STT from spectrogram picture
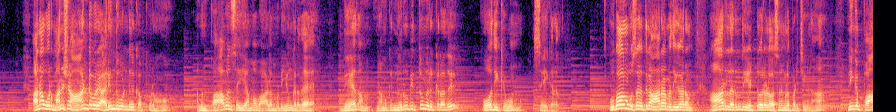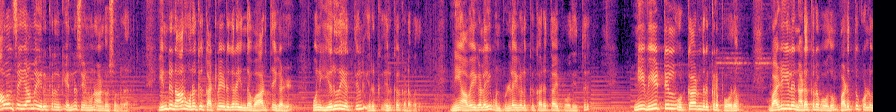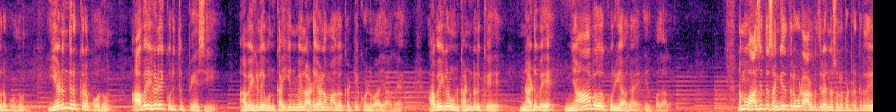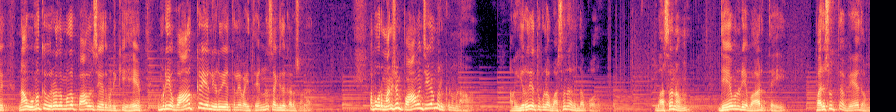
ஆனால் ஒரு மனுஷன் ஆண்டவரை அறிந்து கொண்டதுக்கு அப்புறம் அவன் பாவம் செய்யாமல் வாழ முடியுங்கிறத வேதம் நமக்கு நிரூபித்தும் இருக்கிறது போதிக்கவும் செய்கிறது. உபாகம் புஸ்தகத்தில் ஆறாம் அதிகாரம் ஆறிலிருந்து எட்டு வரை உள்ள வசனங்களை படிச்சீங்கன்னா நீங்கள் பாவம் செய்யாமல் இருக்கிறதுக்கு என்ன செய்யணும்னு ஆண்டவர் சொல்கிறார் இன்று நான் உனக்கு கட்டளையிடுகிற இந்த வார்த்தைகள் உன் இருதயத்தில் இருக்க இருக்க கடவுது நீ அவைகளை உன் பிள்ளைகளுக்கு கருத்தாய் போதித்து நீ வீட்டில் உட்கார்ந்திருக்கிற போதும் வழியில் நடக்கிற போதும் படுத்து கொள்ளுகிற போதும் எழுந்திருக்கிற போதும் அவைகளை குறித்து பேசி அவைகளை உன் கையின் மேல் அடையாளமாக கட்டி கொள்வாயாக அவைகள் உன் கண்களுக்கு நடுவே ஞாபக குறியாக இருப்பதாகும். நம்ம வாசித்த சங்கீதத்தில் கூட ஆரம்பத்தில் என்ன சொல்லப்பட்டிருக்கிறது? நான் உமக்கு விரோதமாக பாவம் செய்தபடிக்கு உம்முடைய வாக்கை என் இருதயத்தில் வைத்தேன்னு சங்கீதக்காரன் சொன்னார். அப்போ ஒரு மனுஷன் பாவம் செய்யாமல் இருக்கணும்னா அவன் இருதயத்துக்குள்ளே வசனம் இருந்தால் போதும். வசனம் தேவனுடைய வார்த்தை பரிசுத்த வேதம்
